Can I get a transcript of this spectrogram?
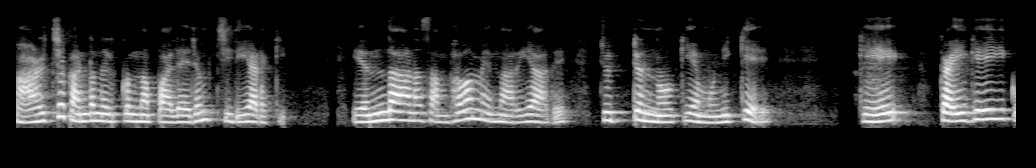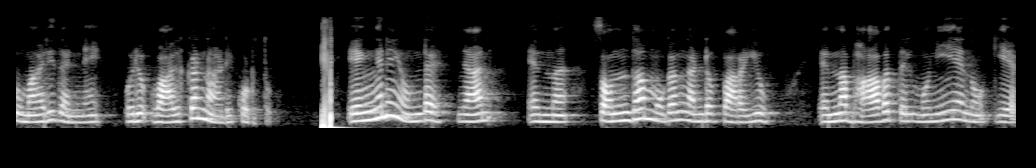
കാഴ്ച കണ്ടു നിൽക്കുന്ന പലരും ചിരിയടക്കി. എന്താണ് സംഭവം എന്നറിയാതെ ചുറ്റും നോക്കിയ മുനിക്ക് കേ കൈകേയി കുമാരി തന്നെ ഒരു വാൽക്കണ്ണാടി കൊടുത്തു എങ്ങനെയുണ്ട് ഞാൻ എന്ന് സ്വന്തം മുഖം കണ്ടു പറയൂ എന്ന ഭാവത്തിൽ മുനിയെ നോക്കിയ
